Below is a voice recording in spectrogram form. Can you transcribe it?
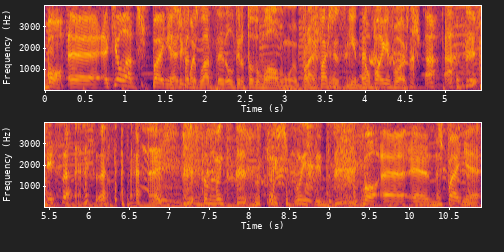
Bom, eh, aqui ao lado de Espanha. É chega uma- espetacular ele ter todo um álbum. Pra- Faz o seguinte: não paga impostos. Exato. Tudo muito, muito explícito. Bom, eh, eh, de Espanha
